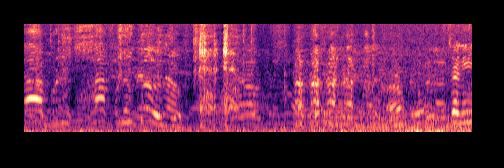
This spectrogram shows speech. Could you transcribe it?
La la pernicoso. Ini.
